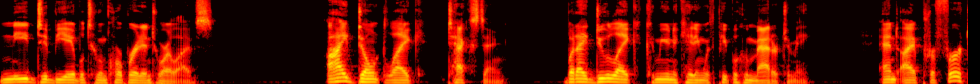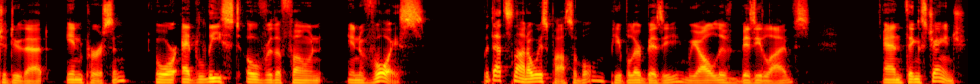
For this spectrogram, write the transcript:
need to be able to incorporate into our lives. I don't like texting, but I do like communicating with people who matter to me. And I prefer to do that in person, or at least over the phone in voice. But that's not always possible. People are busy, we all live busy lives, and things change.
